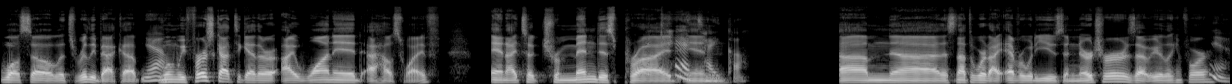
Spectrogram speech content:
well, so let's really back up. Yeah. When we first got together, I wanted a housewife and I took tremendous pride in Caretaker. Um nah, that's not the word I ever would have used. A nurturer, is that what you're looking for? Yeah.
